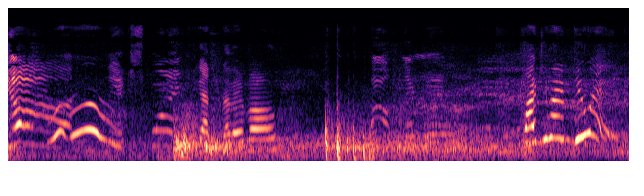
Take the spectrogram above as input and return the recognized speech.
job! Next one. We got another ball. Oh, never mind. Why'd you let him do it?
